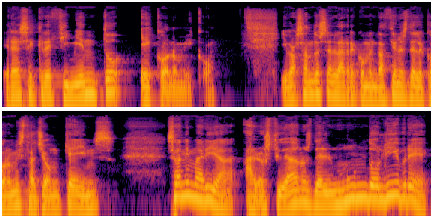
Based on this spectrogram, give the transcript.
era ese crecimiento económico. Y basándose en las recomendaciones del economista John Keynes, se animaría a los ciudadanos del mundo libre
